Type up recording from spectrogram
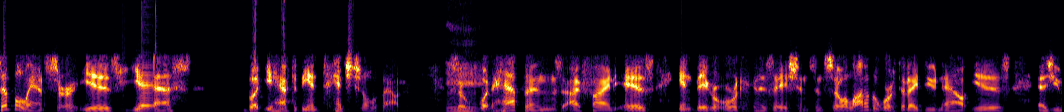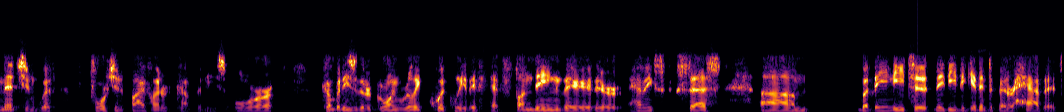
simple answer is yes, but you have to be intentional about it. So what happens, I find, is in bigger organizations. And so a lot of the work that I do now is, as you mentioned, with Fortune 500 companies or companies that are growing really quickly. They've had funding, they're, they're having success, um, but they need to they need to get into better habits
